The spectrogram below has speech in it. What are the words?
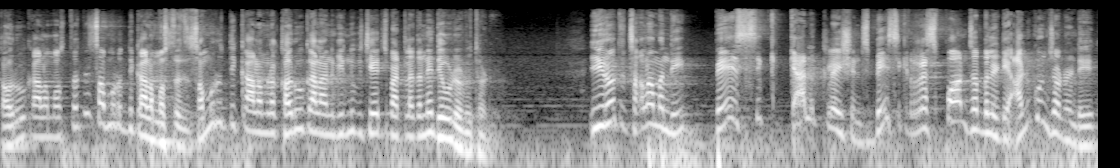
కరువు కాలం వస్తుంది సమృద్ధి కాలం వస్తుంది. సమృద్ధి కాలంలో కరువు కాలానికి ఎందుకు చేర్చి పెట్టలేదని దేవుడు అడుగుతాడు. ఈరోజు చాలామంది బేసిక్ క్యాలిక్యులేషన్స్ బేసిక్ రెస్పాన్సిబిలిటీ అనుకుని చూడండి.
